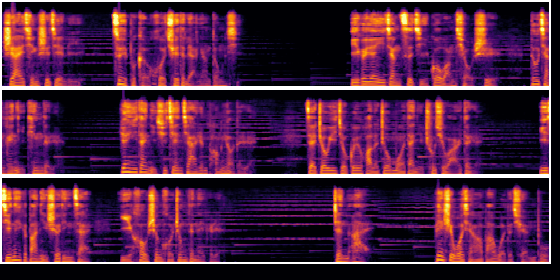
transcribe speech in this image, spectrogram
是爱情世界里最不可或缺的两样东西。一个愿意将自己过往糗事都讲给你听的人，愿意带你去见家人朋友的人，在周一就规划了周末带你出去玩的人，以及那个把你设定在以后生活中的那个人，真爱。便是我想要把我的全部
